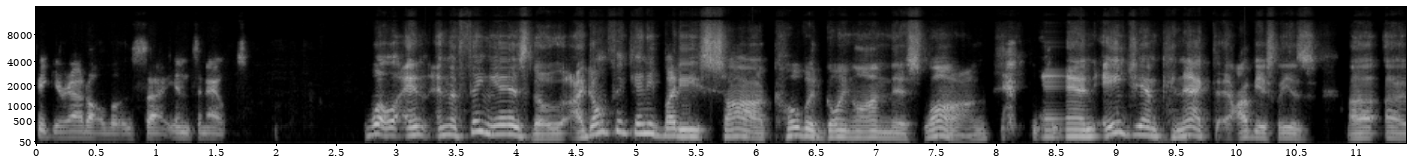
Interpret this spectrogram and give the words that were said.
figure out all those uh, ins and outs. Well, and and the thing is, though, I don't think anybody saw COVID going on this long, and AGM Connect obviously is a,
